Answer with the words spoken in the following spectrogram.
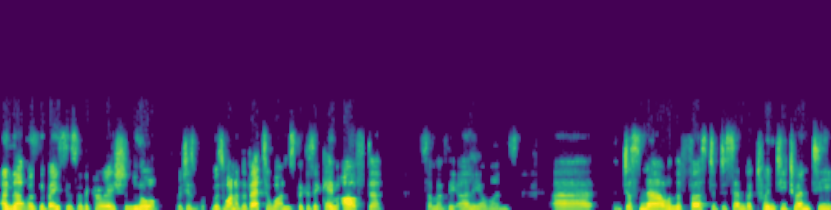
and that was the basis for the Croatian law, which is, was one of the better ones because it came after some of the earlier ones. Uh, just now, on the 1st of December 2020,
